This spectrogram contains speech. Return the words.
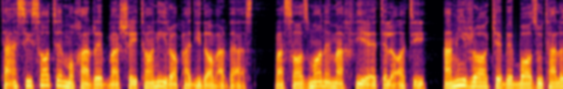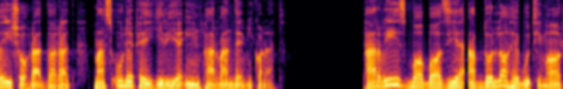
تأسیسات مخرب و شیطانی را پدید آورده است و سازمان مخفی اطلاعاتی امیر را که به بازو طلایی شهرت دارد مسئول پیگیری این پرونده می کند. پرویز با بازی عبدالله بوتیمار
